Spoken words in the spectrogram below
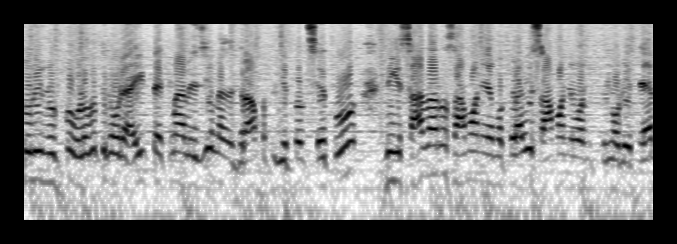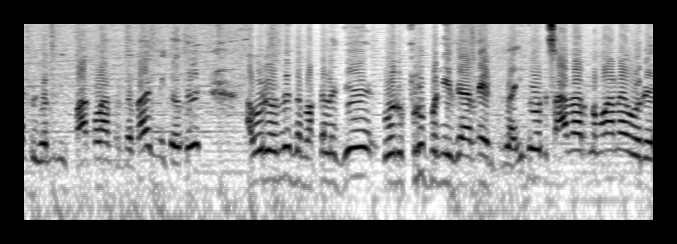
தொழில்நுட்ப உலகத்தினுடைய ஹை டெக்னாலஜி நாங்கள் கிராமத்துக்கு எப்போ சேர்ப்போம். நீங்கள் சாதாரண சாமானிய மக்களாவே சாமானிய மனத்தினுடைய தேட்டருக்கு வந்து நீங்கள் பார்க்கலான்றதா இன்னைக்கு வந்து அவர் வந்து இந்த மக்களுக்கு ஒரு ப்ரூவ் பண்ணியிருக்காருன்னு எடுத்துக்கலாம். இது ஒரு சாதாரணமான ஒரு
